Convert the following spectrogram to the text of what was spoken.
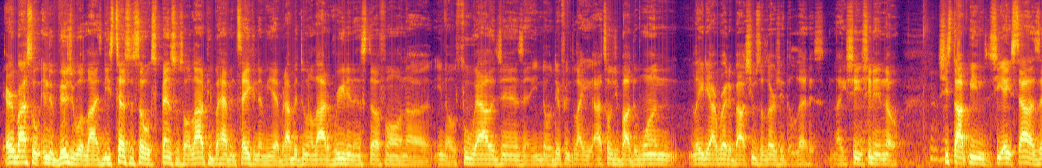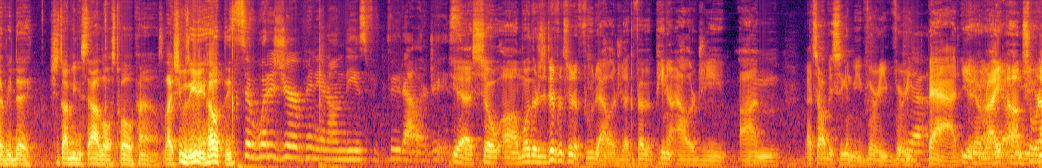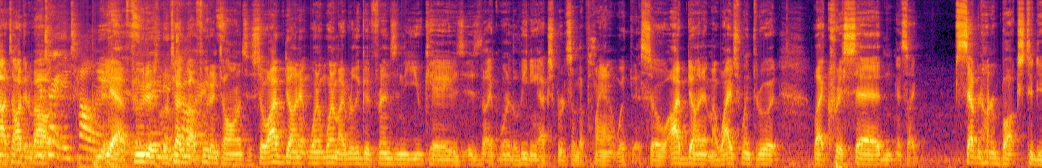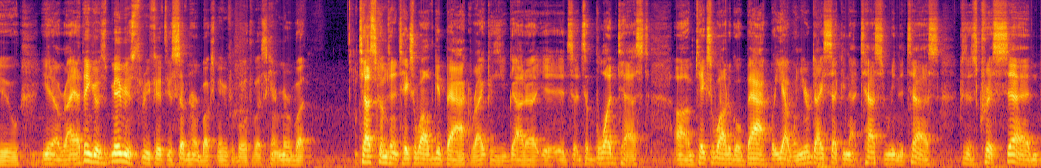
Everybody's so individualized. These tests are so expensive, so a lot of people haven't taken them yet. But I've been doing a lot of reading and stuff on, uh, you know, food allergens and you know different. Like I told you about the one lady I read about. She was allergic to lettuce. Like she she didn't know. She stopped eating. She ate salads every day. She stopped eating salad, lost 12 pounds. Like she was eating healthy. so what is your opinion on these food allergies? Yeah, so um, well, there's a difference in a food allergy. Like if I have a peanut allergy, I'm that's obviously going to be very, very Yeah. bad. You know, no, right? yeah, I um, so we're not talking We're about talking intolerance. yeah, food. Food we're talking about food intolerances. So I've done it. One, one of my really good friends in the UK is, is like one of the leading experts on the planet with this. So I've done it. My wife's went through it. Like Chris said, it's like. 700 bucks to do, you know, right? I think it was maybe it was 350 or 700 bucks maybe for both of us. Can't remember, but test comes in. It takes a while to get back, right? Because you gotta. It's it's a blood test. Um, takes a while to go back, but yeah, when you're dissecting that test and reading the test, because as Chris said,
